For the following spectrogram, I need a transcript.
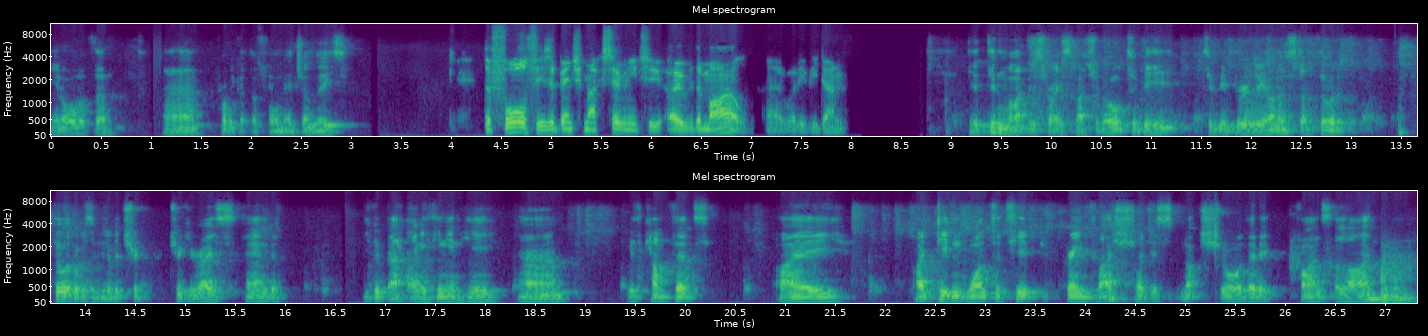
in all of them. Um, probably got the form edge on these. The fourth is a benchmark 72 over the mile. Uh, what have you done? Yeah, didn't like this race much at all. To be to be brutally honest, I thought it, I thought it was a bit of a tri- tricky race, and you could back anything in here um, with comfort. I I didn't want to tip Green Flash. I'm just not sure that it finds the line.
